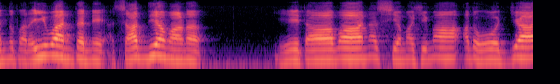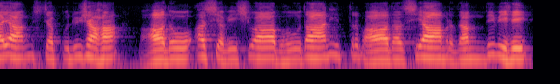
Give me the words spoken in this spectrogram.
എന്ന് പറയുവാൻ തന്നെ അസാധ്യമാണ്. ഏതാവാനസ്യ മഹിമാ അധോജ്യായാംശ്ച പുരുഷ പാദോ അസ്യ വിശ്വാഭൂതാനി ത്രിപാദസ്യാമൃതം ദിവിഹി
